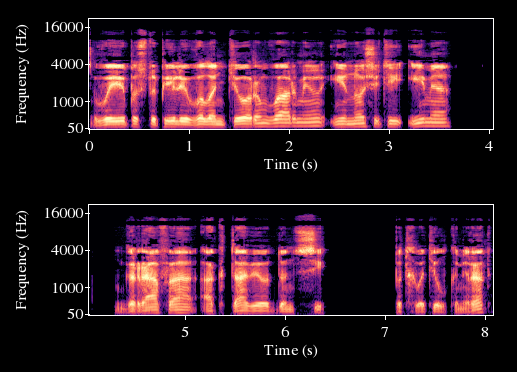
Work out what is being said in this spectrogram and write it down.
вы поступили волонтером в армию и носите имя графа Октавио Донси, — подхватил камерат,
